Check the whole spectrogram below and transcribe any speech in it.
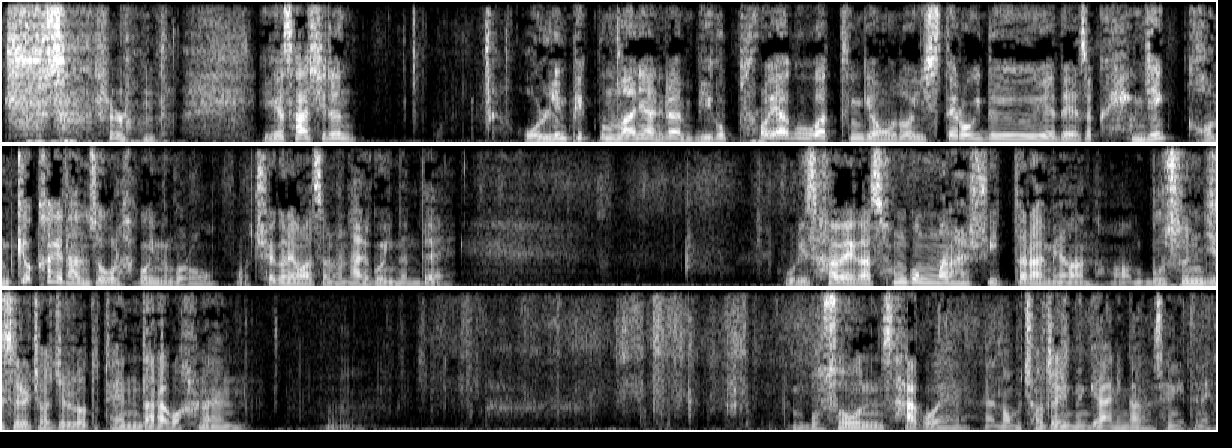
주사를 놓는다. 이게 사실은 올림픽뿐만이 아니라 미국 프로야구 같은 경우도 이 스테로이드에 대해서 굉장히 엄격하게 단속을 하고 있는 거로 최근에 와서는 알고 있는데 우리 사회가 성공만 할 수 있다라면 어, 무슨 짓을 저질러도 된다라고 하는 음, 무서운 사고에 너무 젖어 있는 게 아닌가 하는 생각이 드네요.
